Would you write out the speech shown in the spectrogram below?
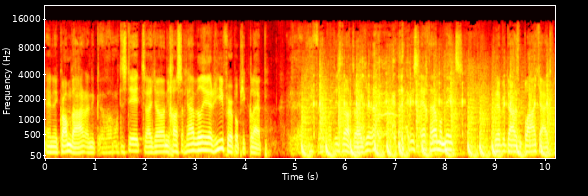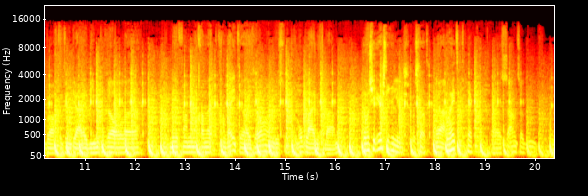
En ik kwam daar en ik, oh, wat is dit? Weet je wel? En die gast zegt, ja, wil je reverb op je klep? Ik zeg, "Reverb, Wat is dat, weet je? ik wist echt helemaal niks. Toen heb ik daar eens een plaatje uitgebracht. En toen dacht ik, ja, die moet ik wel eh, wat meer van gaan, we- gaan weten, weet je wel. En dus een opleiding gedaan. Dat was je eerste release, was dat? Ja, Hoe heet het gek? eh, Sound So Good.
